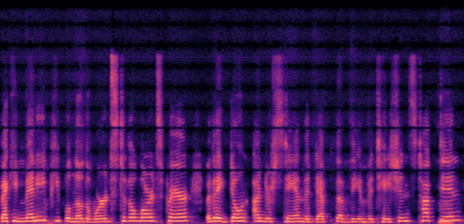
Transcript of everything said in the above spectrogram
Becky, many people know the words to the Lord's Prayer, but they don't understand the depth of the invitations tucked hmm. in.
